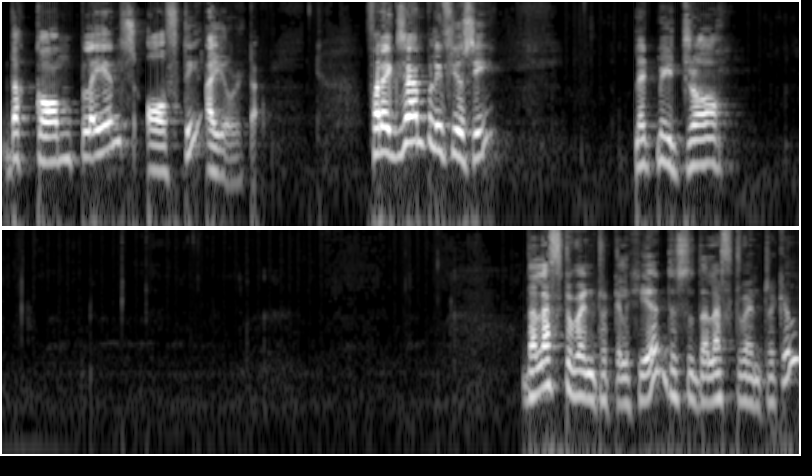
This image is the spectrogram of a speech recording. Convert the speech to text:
the compliance of the aorta. For example, if you see, let me draw the left ventricle here. This is the left ventricle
